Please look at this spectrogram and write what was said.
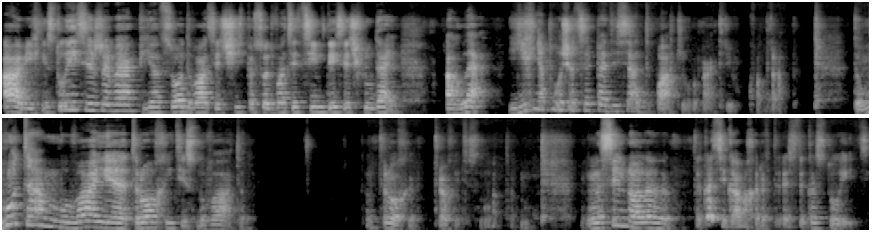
а в їхній столиці живе 526-527 тисяч людей. Але їхня площа це 52 кілометрів квадратних. Тому там буває трохи тіснувато. Там трохи, трохи тіснувато. Не сильно, але така цікава характеристика столиці.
